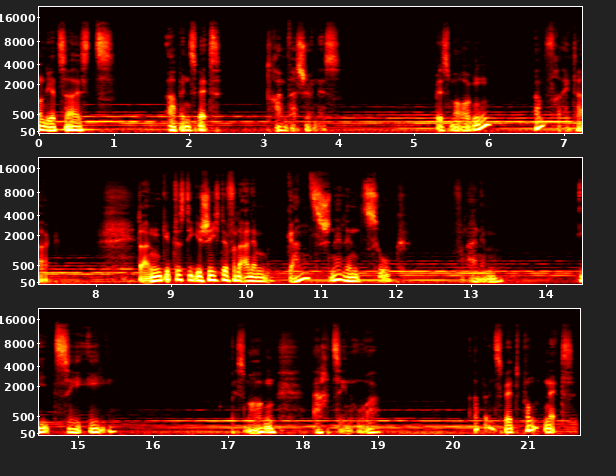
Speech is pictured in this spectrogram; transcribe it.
Und jetzt heißt's, ab ins Bett, träum was Schönes. Bis morgen am Freitag. Dann gibt es die Geschichte von einem ganz schnellen Zug, von einem ICE. Bis morgen 18 Uhr. Abinsbett.net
